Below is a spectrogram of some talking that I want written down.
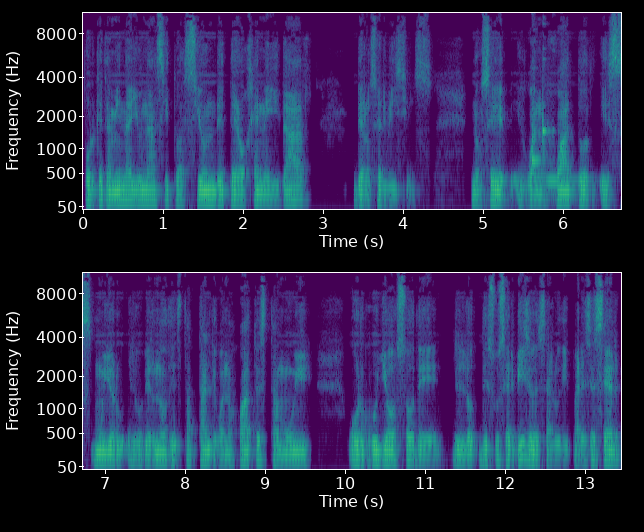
porque también hay una situación de heterogeneidad de los servicios. No sé, Guanajuato es muy, el gobierno estatal de Guanajuato está muy orgulloso de, de sus servicios de salud y parece ser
